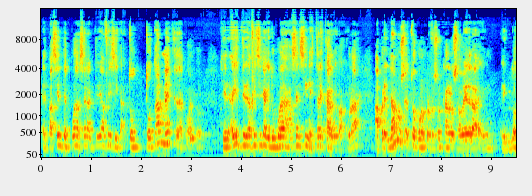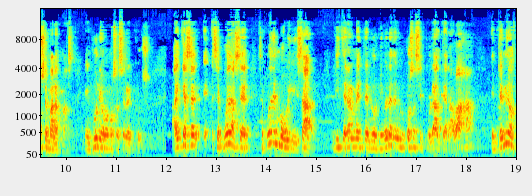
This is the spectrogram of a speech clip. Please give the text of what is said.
el paciente puede hacer actividad física. totalmente de acuerdo. Si hay actividad física que tú puedes hacer sin estrés cardiovascular. Aprendamos esto con el profesor Carlos Saavedra en, dos semanas más. En junio vamos a hacer el curso. Hay que hacer, eh, se puede hacer, se puede movilizar literalmente los niveles de glucosa circulante a la baja en términos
